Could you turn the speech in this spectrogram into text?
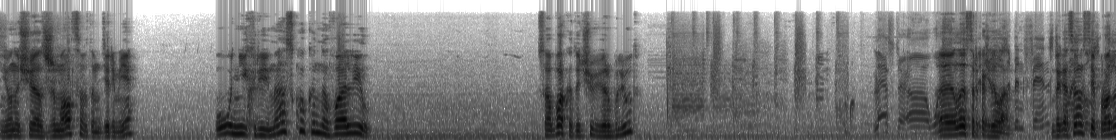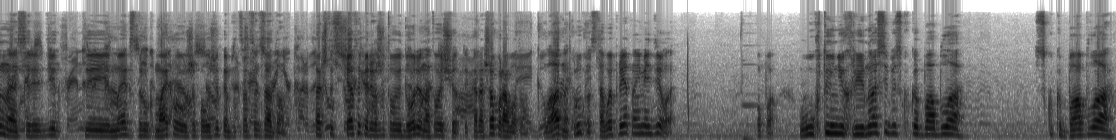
И он еще сжимался в этом дерьме? О, ни хрена сколько навалил! Собака, ты что, верблюд? Э, Лестер, как дела? Драгоценности проданы, а сердитый Мэкс, друг Майкла, уже получил компенсацию за дом. Так что сейчас я перевожу твою долю на твой счет. Ты хорошо поработал. Ладно, круто, с тобой приятно иметь дело. Опа. Ух ты, ни хрена себе, сколько бабла. Сколько бабла.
